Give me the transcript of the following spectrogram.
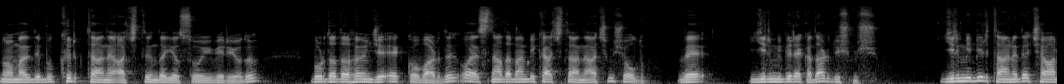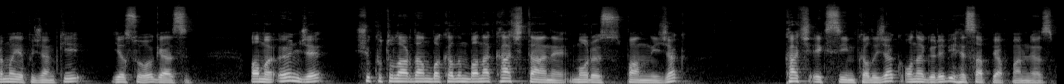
Normalde bu 40 tane açtığında Yasuo'yu veriyordu. Burada daha önce Ekko vardı. O esnada ben birkaç tane açmış oldum. Ve 21'e kadar düşmüş. 21 tane de çağırma yapacağım ki Yasuo gelsin. Ama önce şu kutulardan bakalım bana kaç tane Moröz spamlayacak. Kaç eksiğim kalacak ona göre bir hesap yapmam lazım.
